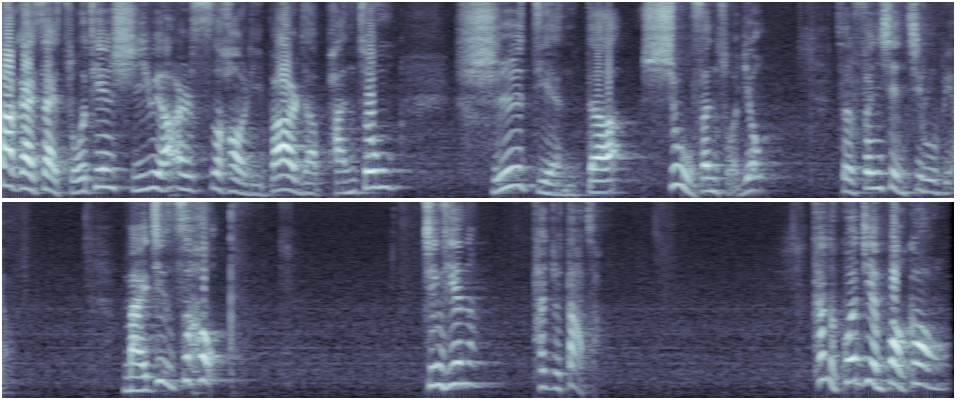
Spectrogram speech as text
大概在昨天十一月二十四号礼拜二的盘中十点的十五分左右。这分线记录表，买进之后，今天呢，它就大涨。它的关键报告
